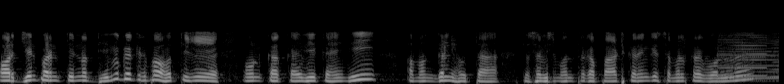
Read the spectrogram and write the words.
और जिन पर इन तीनों देवियों की कृपा होती है, उनका कभी कहीं भी अमंगल नहीं होता। तो सब इस मंत्र का पाठ करेंगे संभल कर बोलना।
